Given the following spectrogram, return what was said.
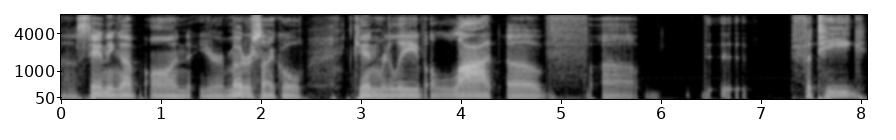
Uh, standing up on your motorcycle can relieve a lot of uh, fatigue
